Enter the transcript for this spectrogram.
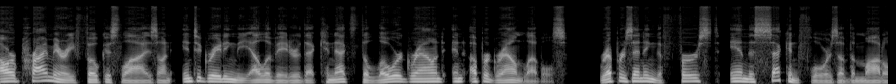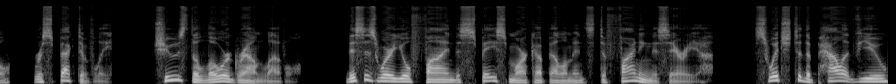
Our primary focus lies on integrating the elevator that connects the lower ground and upper ground levels, representing the first and the second floors of the model, respectively. Choose the lower ground level. This is where you'll find the space markup elements defining this area. Switch to the palette view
